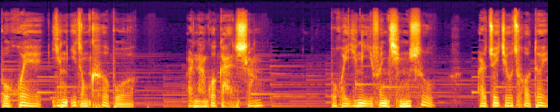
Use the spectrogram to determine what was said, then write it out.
不会因一种刻薄而难过感伤，不会因一份情愫而追究错对。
